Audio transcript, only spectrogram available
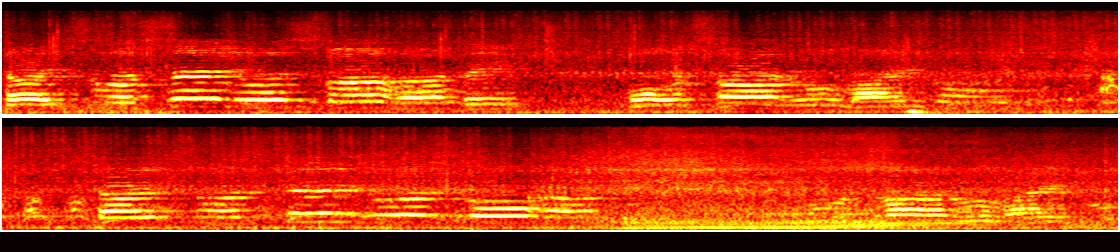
taisos ceļos vādi, uzvaru laiku. Taisos ceļos vādi, uzvaru laiku.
